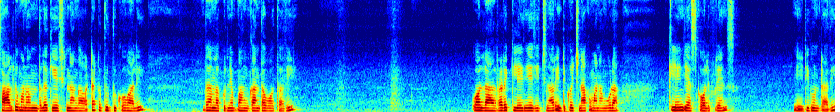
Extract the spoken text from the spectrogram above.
సాల్ట్ మనం అందులోకి వేసినాం కాబట్టి అట్లా దుద్దుకోవాలి దానిలో కొన్ని బంక్ అంతా పోతుంది. వాళ్ళు ఆల్రెడీ క్లీన్ చేసి ఇచ్చినారు. ఇంటికి వచ్చినాక మనం కూడా క్లీన్ చేసుకోవాలి ఫ్రెండ్స్. నీట్గా ఉంటుంది.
